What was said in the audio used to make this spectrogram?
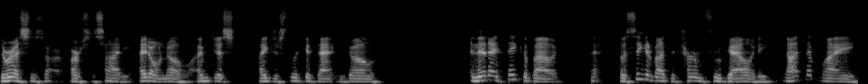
the rest of our, our society? I don't know. I'm just i just look at that and go and then i think about i was thinking about the term frugality. Not that my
